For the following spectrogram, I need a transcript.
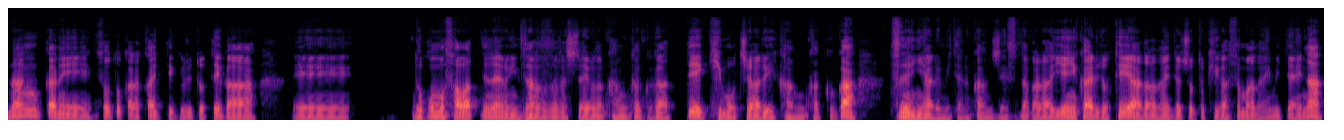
なんかね、外から帰ってくると手が、えーどこも触ってないのにザラザラしたような感覚があって、気持ち悪い感覚が常にあるみたいな感じです。だから家に帰ると手洗わないとちょっと気が済まないみたいな、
